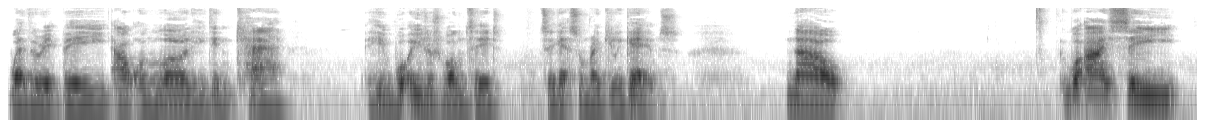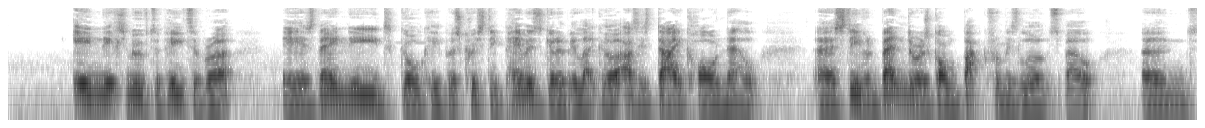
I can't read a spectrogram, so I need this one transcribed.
whether it be out on loan. He didn't care. He, he just wanted to get some regular games. Now, what I see in this move to Peterborough is they need goalkeepers. Christy Pym is going to be let go, as is Dai Cornell. Uh, Steven Benda has gone back from his loan spell, and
